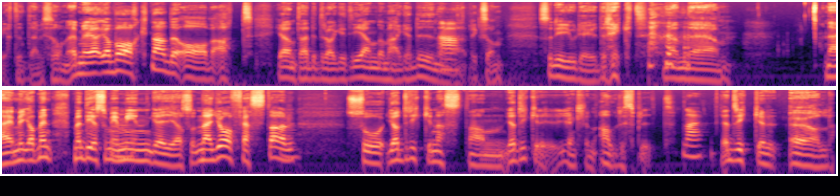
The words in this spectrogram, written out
vet inte när vi somnade, men jag, jag, vaknade av att jag inte hade dragit igen de här gardinerna ja. liksom. Så det gjorde jag ju direkt. Men, eh, nej, men, jag, men, men det som är mm. min grej, alltså när jag festar mm så jag dricker nästan, jag dricker egentligen aldrig sprit. Nej. Jag dricker öl,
